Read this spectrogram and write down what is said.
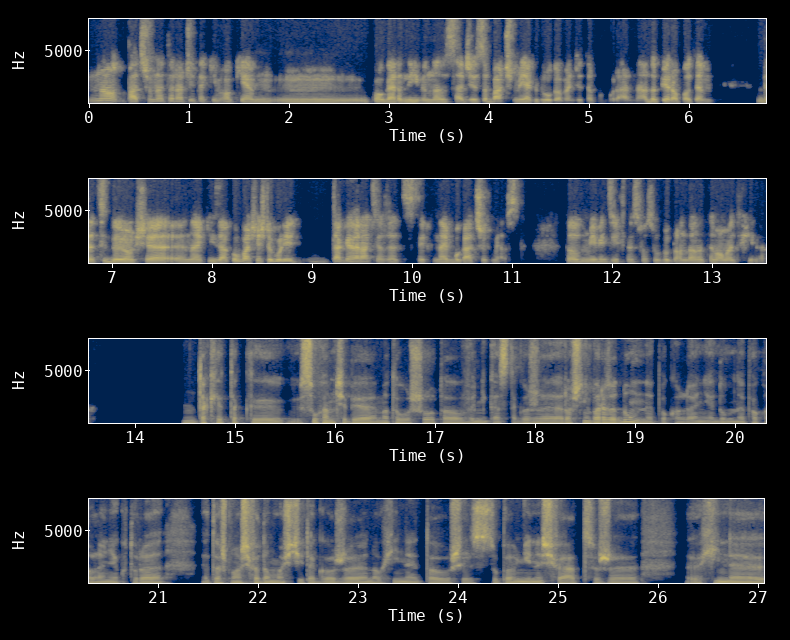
no patrzą na to raczej takim okiem mm, pogardliwym, na zasadzie zobaczmy, jak długo będzie to popularne, a dopiero potem decydują się na jakiś zakup. Właśnie szczególnie ta generacja Z z tych najbogatszych miast. To mniej więcej w ten sposób wygląda na ten moment w Chinach. Takie, tak, y, słucham Ciebie, Mateuszu, to wynika z tego, że rośnie bardzo dumne pokolenie, dumne pokolenie, które też ma świadomości tego, że no Chiny to już jest zupełnie inny świat, że Chiny,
